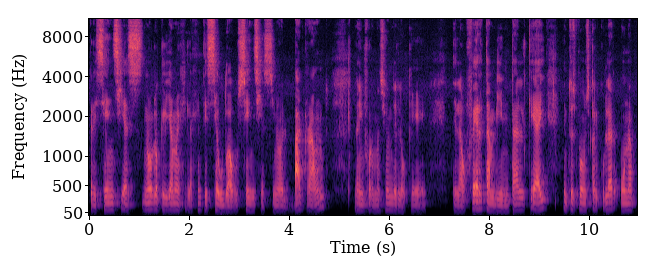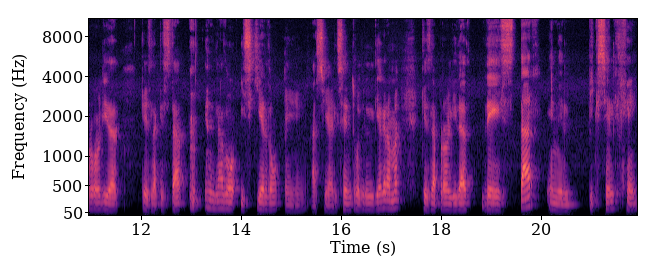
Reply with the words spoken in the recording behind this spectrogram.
presencias, no lo que llama la gente pseudoausencias, sino el background, la información de lo que de la oferta ambiental que hay, entonces podemos calcular una probabilidad que es la que está en el lado izquierdo eh, hacia el centro del diagrama, que es la probabilidad de estar en el píxel G,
